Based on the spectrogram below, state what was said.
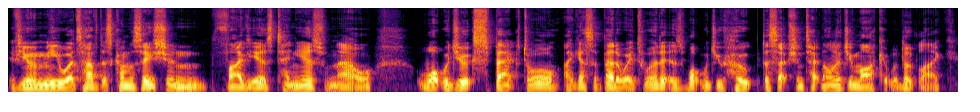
if you and me were to have this conversation five years, 10 years from now, what would you expect, or I guess a better way to word it is, what would you hope deception technology market would look like?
